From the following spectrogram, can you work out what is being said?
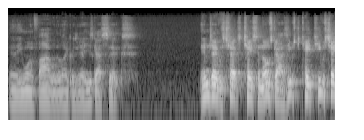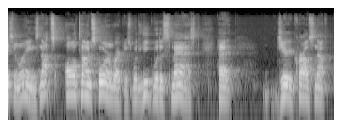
and he won five with the Lakers. Yeah, he's got six. MJ was ch- chasing those guys. He was he was chasing rings, not all time scoring records. What he would have smashed had Jerry Krause not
